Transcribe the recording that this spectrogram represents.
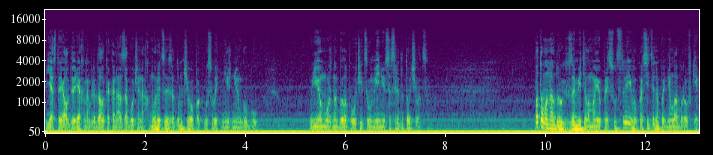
Я стоял в дверях и наблюдал, как она озабоченно хмурится и задумчиво покусывает нижнюю губу. У нее можно было поучиться умению сосредоточиваться. Потом она вдруг заметила мое присутствие и вопросительно подняла бровки.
